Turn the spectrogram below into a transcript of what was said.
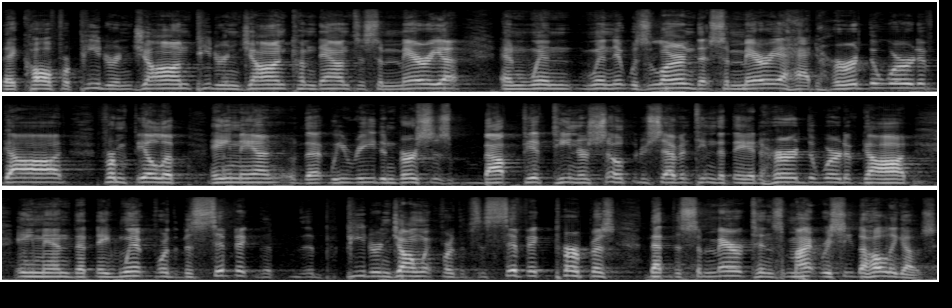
they call for Peter and John. Peter and John come down to Samaria. And when, when it was learned that Samaria had heard the word of God from Philip, amen, that we read in verses about 15 or so through 17 that they had heard the word of God, amen, that they went for the specific, the, the, Peter and John went for the specific purpose that the Samaritans might receive the Holy Ghost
